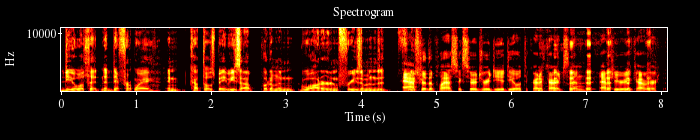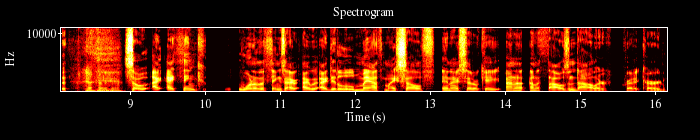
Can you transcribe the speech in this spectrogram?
deal with it in a different way and cut those babies up, put them in water and freeze them in the freezer. After the plastic surgery, do you deal with the credit cards then? after you recover? So I, I think one of the things I, I, I did a little math myself, and I said, okay, on a on a thousand dollar credit card,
